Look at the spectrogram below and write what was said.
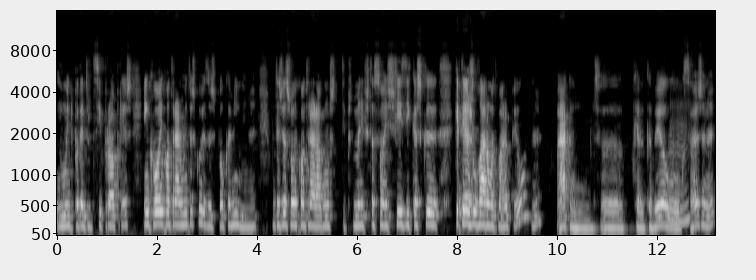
muito para dentro de si próprias, em que vão encontrar muitas coisas pelo caminho, é? Muitas vezes vão encontrar alguns tipos de manifestações físicas que, que até as levaram a tomar a pílula, é? acne, queda de cabelo, uhum. ou o que uhum. seja, né?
